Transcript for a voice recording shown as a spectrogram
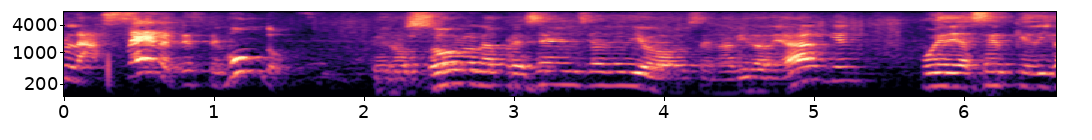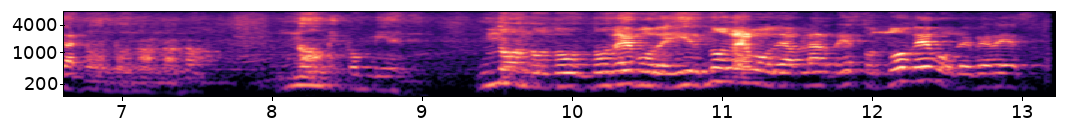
placeres de este mundo. Pero solo la presencia de Dios en la vida de alguien puede hacer que diga, no, no, no, no, no, no me conviene. No, no, no, no debo de ir, no debo de hablar de esto, no debo de ver esto.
